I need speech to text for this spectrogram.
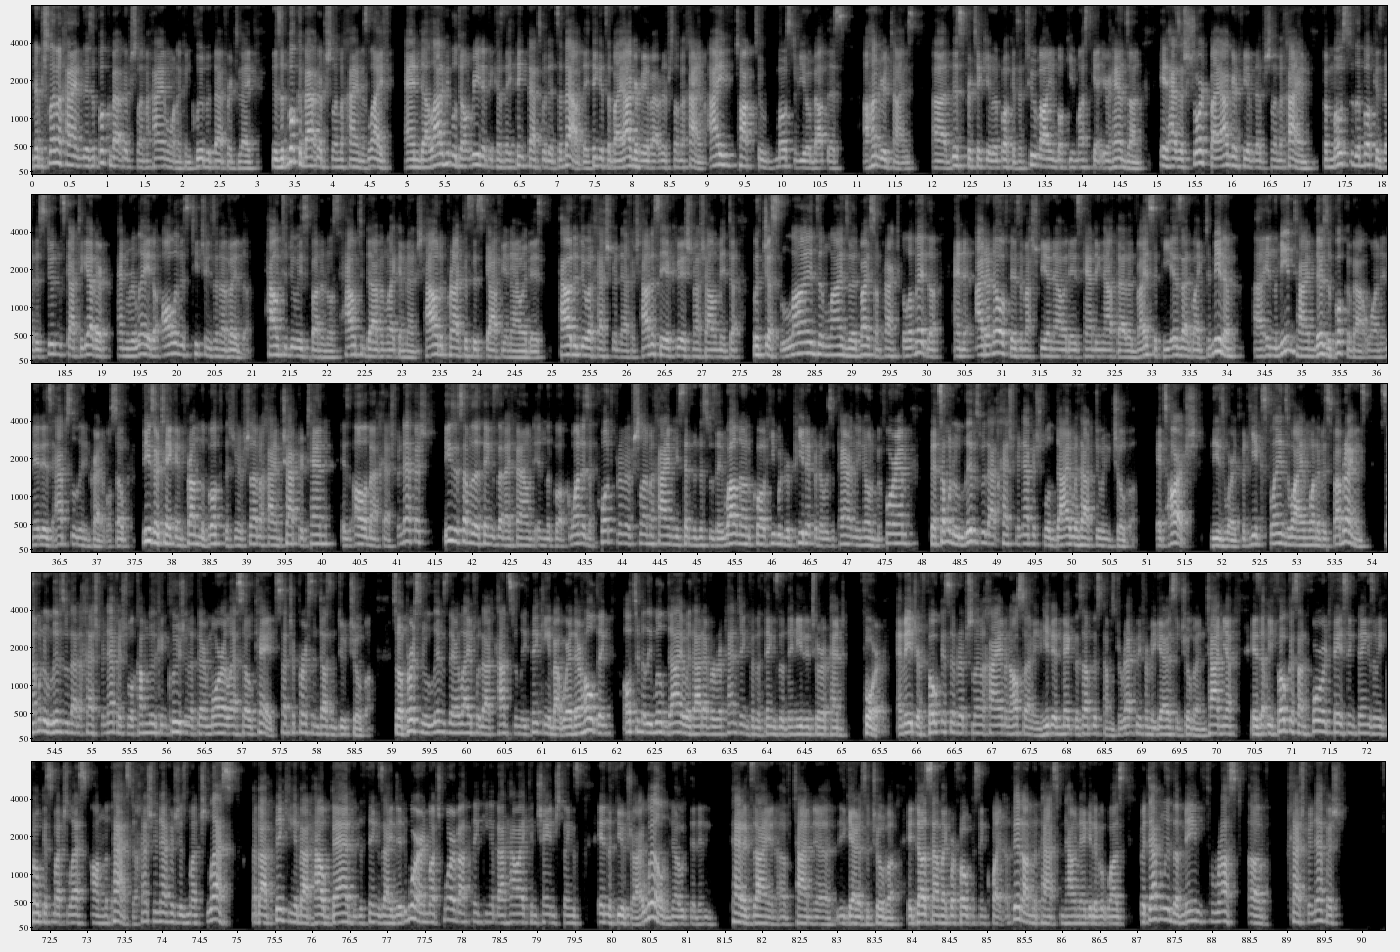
Reb Shlomo Chaim, there's a book about Reb Shlomo Chaim. I want to conclude with that for today. There's a book about Reb Shlomo Chaim's life, and a lot of people don't read it because they think that's what it's about. They think it's a biography about Reb Shlomo Chaim. I've talked to most of you about this a hundred times uh, this particular book. It's a two volume book you must get your hands on. It has a short biography of Reb Shlomo Chaim, but most of the book is that his students got together and relayed all of his teachings in Aveda, how to do Isbananos, how to daven like a mensch, how to practice his Iskafia nowadays, how to do a Cheshbon Nefesh, how to say a Kriyash Mashal with just lines and lines of advice on practical Aveda. And I don't know if there's a Mashpia nowadays handing out that advice. If he is, I'd like to meet him. Uh, in the meantime, there's a book about one, and it is absolutely incredible. So these are taken from the book. The Reb Shlomo Chaim, chapter 10, is all about Cheshbon Nefesh. These are some of the things that I found in the book. One is a quote from Reb Shlomo Chaim. He said that this was a well-known quote. He would repeat it, but it was apparently known before him that someone who lives without cheshbon nefesh will die without doing tshuva. It's harsh, these words, but he explains why in one of his farbrengens. Someone who lives without a cheshbon nefesh will come to the conclusion that they're more or less okay. Such a person doesn't do tshuva. So a person who lives their life without constantly thinking about where they're holding ultimately will die without ever repenting for the things that they needed to repent for. A major focus of Reb Shlomo Chaim, and also, I mean, he didn't make this up. This comes directly from Igeris Tshuva and Tanya, is that we focus on forward-facing things and we focus much less on the past. A cheshbon nefesh is much less about thinking about how bad the things I did were, and much more about thinking about how I can change things in the future. I will note that in Perek Zayin of Tanya Igeris Tshuva, it does sound like we're focusing quite a bit on the past and how negative it was, but definitely the main thrust of Cheshbon Nefesh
